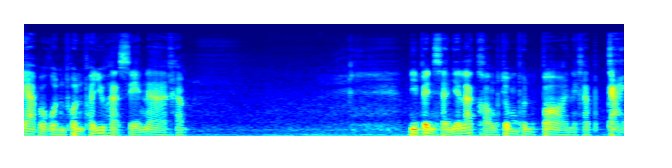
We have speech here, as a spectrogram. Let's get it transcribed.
ญาพหลพลพยุหเสนาครับ นี่เป็นสัญลักษณ์ของจอมพลปอนะครับ ไก่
